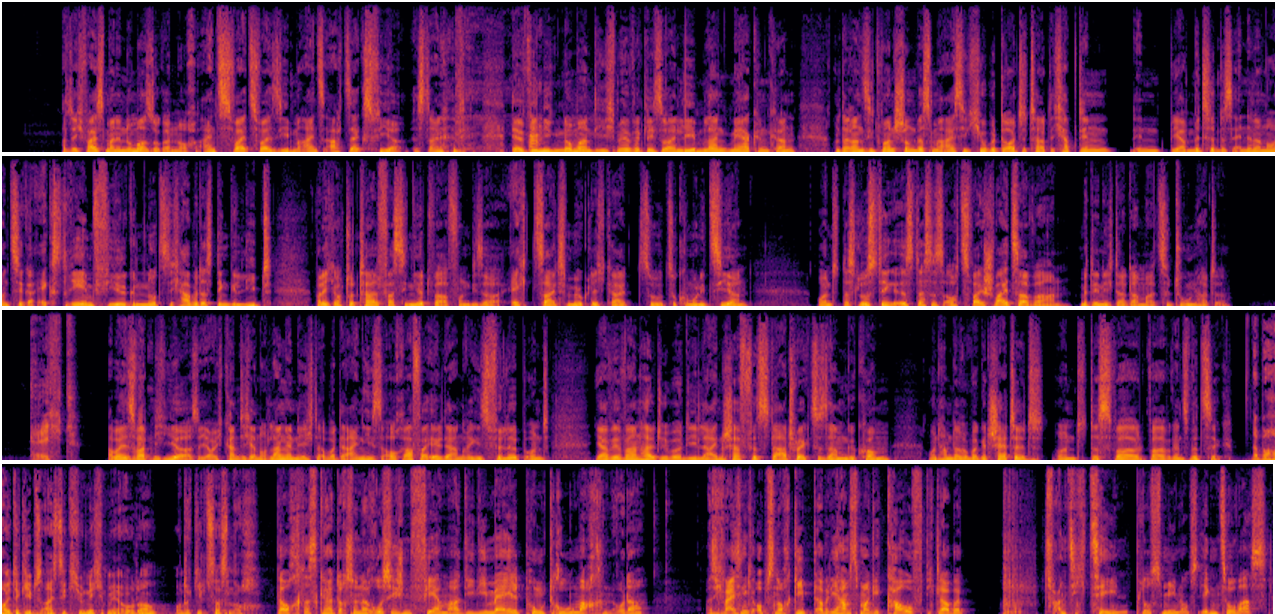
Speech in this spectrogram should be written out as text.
Also ich weiß meine Nummer sogar noch. 12271864 ist eine der wenigen Nummern, die ich mir wirklich so ein Leben lang merken kann. Und daran sieht man schon, was mir ICQ bedeutet hat. Ich habe den in ja, Mitte bis Ende der 90er extrem viel genutzt. Ich habe das Ding geliebt, weil ich auch total fasziniert war von dieser Echtzeitmöglichkeit zu, zu kommunizieren. Und das Lustige ist, dass es auch zwei Schweizer waren, mit denen ich da damals zu tun hatte. Echt? Aber es war nicht ihr. Also ja, ich kannte ich ja noch lange nicht, aber der eine hieß auch Raphael, der andere hieß Philipp und ja, wir waren halt über die Leidenschaft für Star Trek zusammengekommen und haben darüber gechattet und das war, war ganz witzig. Aber heute gibt's ICQ nicht mehr, oder? Oder gibt's das noch? Doch, das gehört doch so einer russischen Firma, die die Mail.ru machen, oder? Also ich weiß nicht, ob es noch gibt, aber die haben es mal gekauft. Ich glaube 2010 plus minus, irgend sowas.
